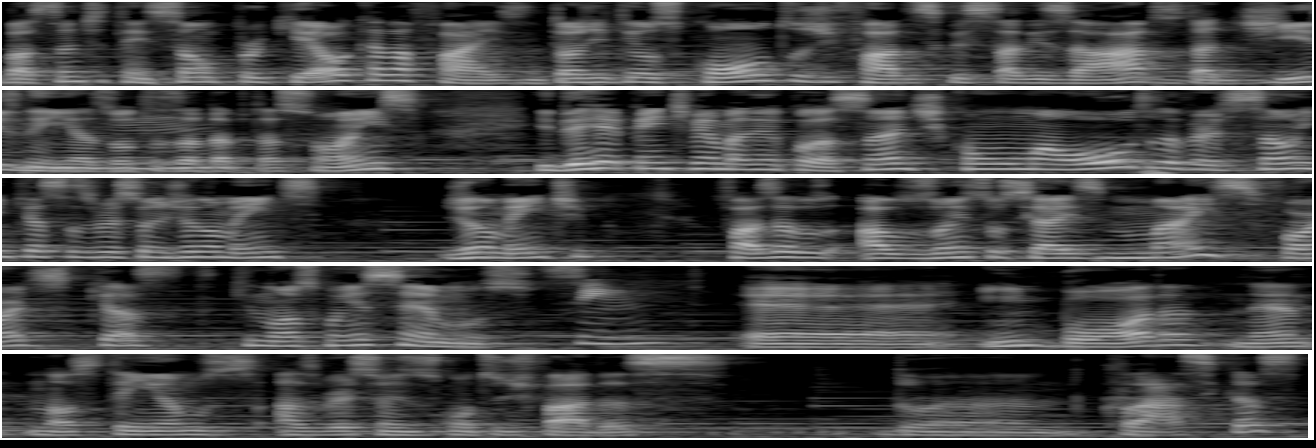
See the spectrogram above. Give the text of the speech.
bastante atenção porque é o que ela faz. Então a gente tem os contos de fadas cristalizados da Disney uhum. e as outras uhum. adaptações, e de repente vem a Marina Colassante com uma outra versão em que essas versões geralmente, geralmente fazem alusões sociais mais fortes que as que nós conhecemos. Sim. É, embora né, nós tenhamos as versões dos contos de fadas do, um, clássicas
